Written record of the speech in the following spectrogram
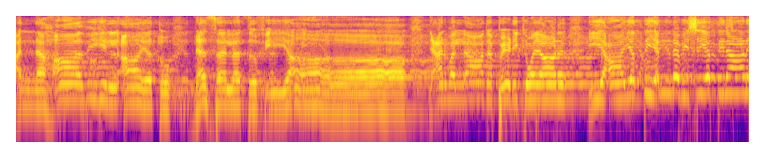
أن هذه الآية نزلت فيا ഞാൻ വല്ലാതെ പേടിക്കുകയാണ് ഈ ആയത്ത് എൻ്റെ വിഷയത്തിലാണ്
